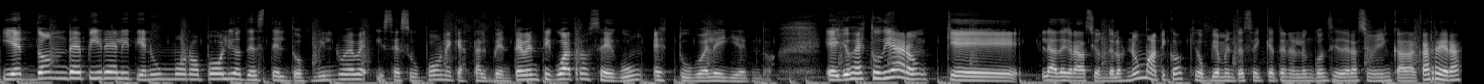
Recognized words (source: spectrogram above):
y es donde Pirelli tiene un monopolio desde el 2009 y se supone que hasta el 2024 según estuvo leyendo. Ellos estudiaron que la degradación de los neumáticos, que obviamente eso hay que tenerlo en consideración en cada carrera,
